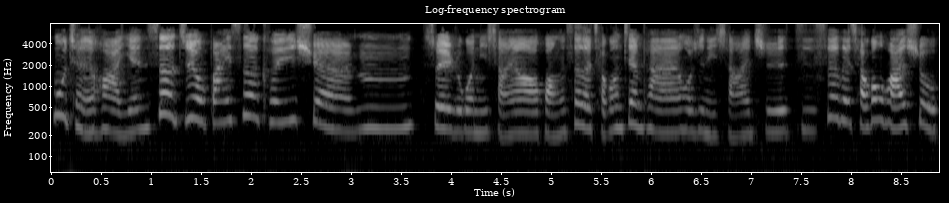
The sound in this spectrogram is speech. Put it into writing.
目前的话，颜色只有白色可以选，嗯，所以如果你想要黄色的巧控键盘，或是你想要一支紫色的巧控滑鼠，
